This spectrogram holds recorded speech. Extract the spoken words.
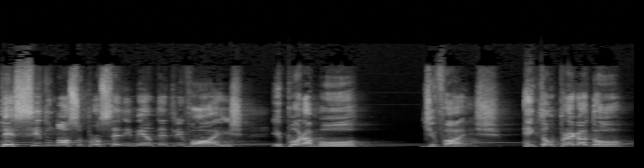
ter sido nosso procedimento entre vós e por amor de vós. Então o pregador,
